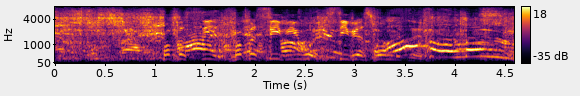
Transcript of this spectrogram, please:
Proper, C- proper CV, CVS one. Oh,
